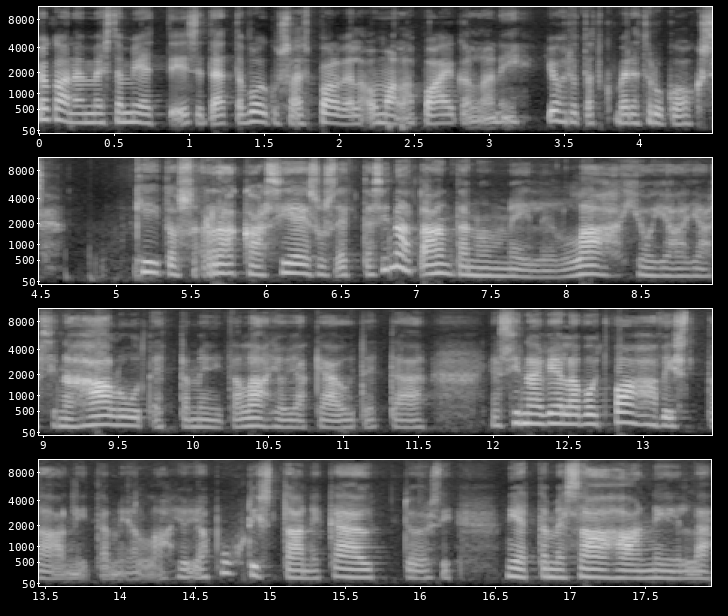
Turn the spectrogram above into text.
jokainen meistä miettii sitä, että voiko saisi palvella omalla paikalla, niin johdatatko meidät rukoukseen? Kiitos rakas Jeesus, että sinä olet antanut meille lahjoja ja sinä haluat, että me niitä lahjoja käytetään. Ja sinä vielä voit vahvistaa niitä meidän lahjoja, puhdistaa ne käyttöösi niin, että me saadaan niillä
